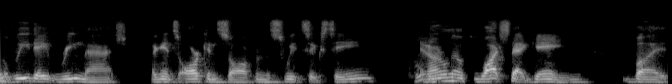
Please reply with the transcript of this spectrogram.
Elite Eight rematch against Arkansas from the Sweet 16. And I don't know if you watched that game, but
